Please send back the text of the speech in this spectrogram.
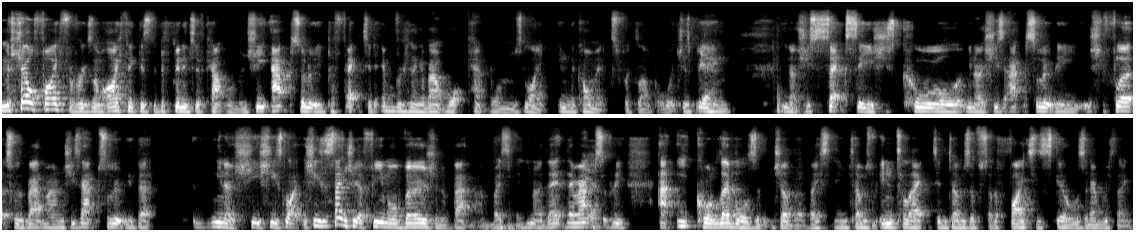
Michelle Pfeiffer, for example, I think is the definitive Catwoman. She absolutely perfected everything about what Catwoman was like in the comics, for example, which is Yeah. being, you know, she's sexy, she's cool, you know, she's absolutely she flirts with Batman. She's absolutely that you know she she's like she's essentially a female version of Batman basically you know they're, they're Yeah. absolutely at equal levels of each other basically in terms of intellect in terms of sort of fighting skills and everything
